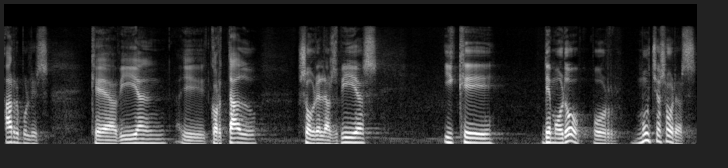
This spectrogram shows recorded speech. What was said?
árboles que habían eh, cortado sobre las vías y que demoró por muchas horas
